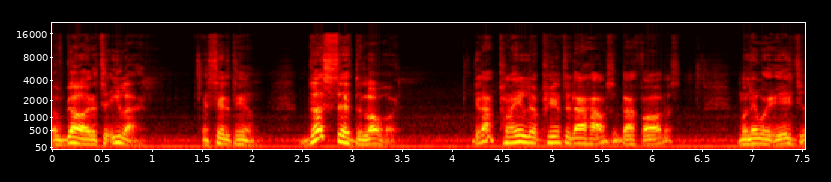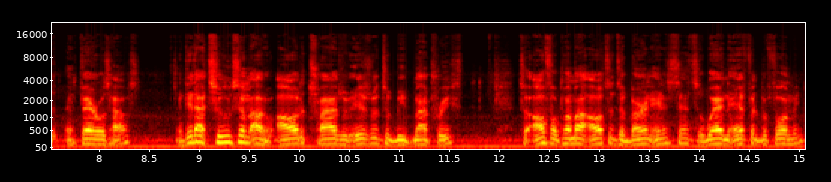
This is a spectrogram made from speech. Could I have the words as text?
of God unto Eli and said to him, Thus saith the Lord, Did I plainly appear to thy house of thy fathers when they were in Egypt and Pharaoh's house? And did I choose him out of all the tribes of Israel to be my priest, to offer upon my altar to burn incense, to wear an ephod before me?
